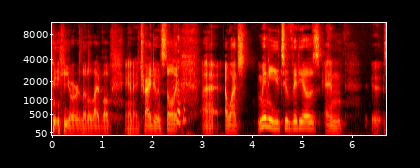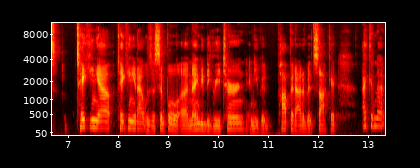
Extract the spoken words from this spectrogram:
your little light bulb, and I tried to install it. Uh, I watched many YouTube videos, and taking out taking it out was a simple uh, ninety degree turn, and you could pop it out of its socket. I could not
